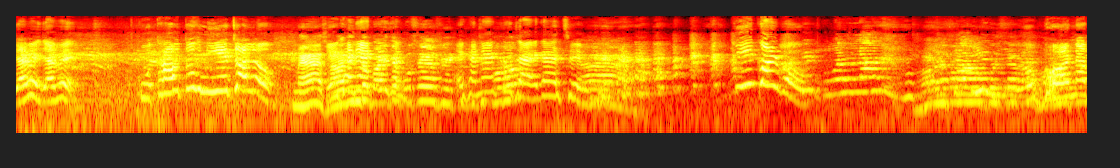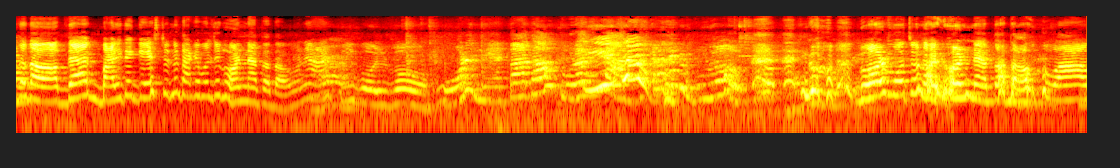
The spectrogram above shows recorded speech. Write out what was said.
যাবে যাবে। কোথাও তো নিয়ে চলো। এখানে একটা-। জায়গা আছে। হ্যাঁ। কি করব? ঘর নেতা দাও, ঘর নাতা দাও দেখ বাড়িতে গেস্ট এনে তাকে বলছে ঘর নাতা দাও। মানে আর কি বলব? ওর নেতা দাও তোরা বুড়ো। ঘর মোচো নয় ঘর নেতা দাও। ওয়াও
